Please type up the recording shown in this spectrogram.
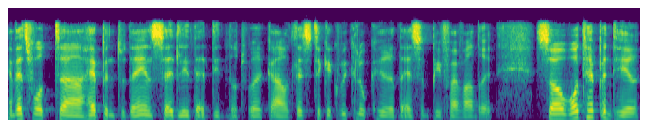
And that's what uh, happened today and sadly that did not work out. Let's take a quick look here at the S&P 500. So what happened here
